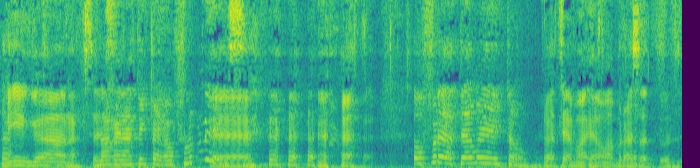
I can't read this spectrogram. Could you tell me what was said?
me engana. Na verdade, tem que pegar o Fluminense. É. Ô, Frei, até amanhã então. Até amanhã, um abraço a todos.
